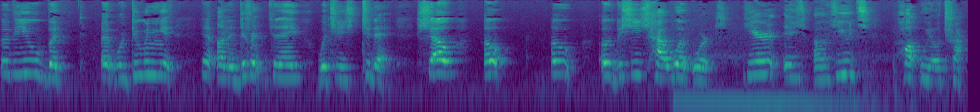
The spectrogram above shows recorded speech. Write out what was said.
review, but uh, we're doing it on a different today, which is today. So, oh, oh, oh, this is how it works. Here is a huge Hot Wheel track.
